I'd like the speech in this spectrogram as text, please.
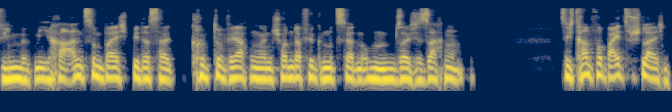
wie mit dem Iran zum Beispiel, dass halt Kryptowährungen schon dafür genutzt werden, um solche Sachen sich dran vorbeizuschleichen.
